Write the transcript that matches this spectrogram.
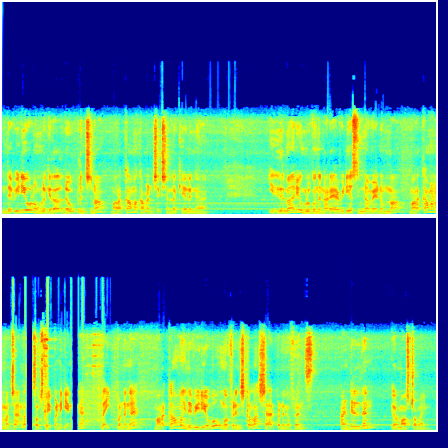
இந்த வீடியோவில் உங்களுக்கு ஏதாவது டவுட் இருந்துச்சுன்னா மறக்காமல் கமெண்ட் செக்ஷனில் கேளுங்க. இது மாதிரி உங்களுக்கு வந்து நிறையா வீடியோஸ் இன்னும் வேணும்னா மறக்காமல் நம்ம சேனலை சப்ஸ்கிரைப் பண்ணிக்கோங்க லைக் பண்ணுங்கள் மறக்காமல் இந்த வீடியோவை உங்கள் ஃப்ரெண்ட்ஸ்க்கெல்லாம் ஷேர் பண்ணுங்கள் friends until then your master mind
